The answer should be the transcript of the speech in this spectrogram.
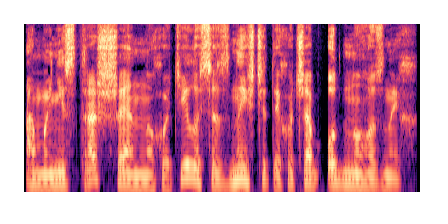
А мені страшенно хотілося знищити хоча б одного з них.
